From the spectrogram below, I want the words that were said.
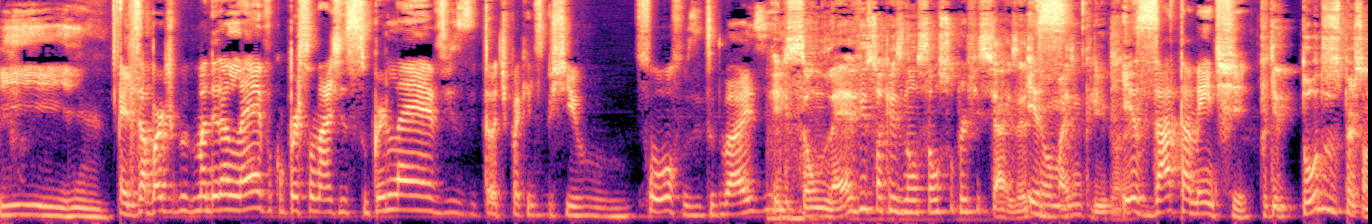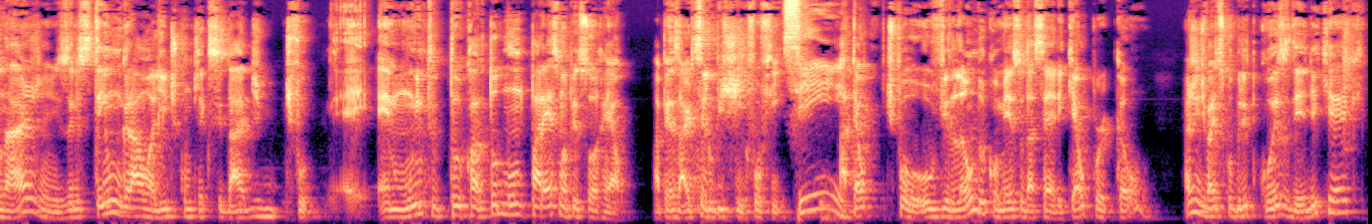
E eles abordam de maneira leve, com personagens super leves, então, tipo, aqueles bichinhos fofos e tudo mais. E... Eles são leves, só que eles não são superficiais. Esse Ex é o mais incrível. Né? Exatamente. Porque todos os personagens, eles têm um grau ali de complexidade, tipo, é, muito. Todo, todo mundo parece uma pessoa real. Apesar de ser um bichinho fofinho. Sim. Até o, tipo, o vilão do começo da série, que é o porcão, a gente vai descobrir coisas dele que, é, que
